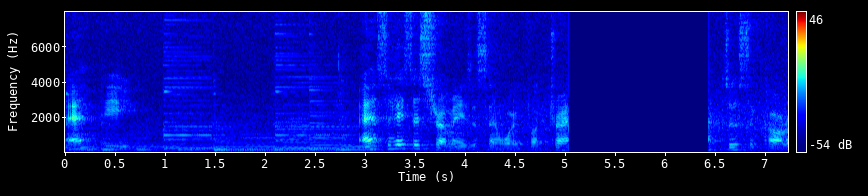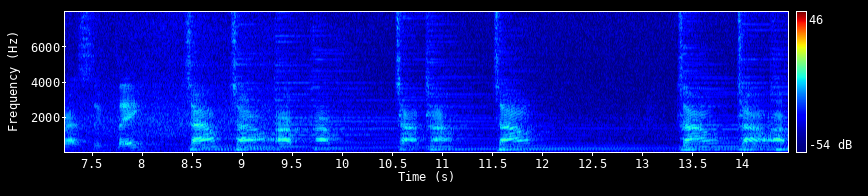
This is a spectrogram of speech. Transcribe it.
And E. As his instrument is the same way for track to the chorus to play down down up up down down down down down up.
